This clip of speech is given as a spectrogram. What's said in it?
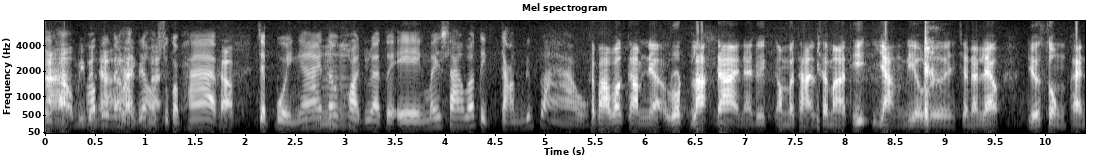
ค่ะอ้าวมีเพปัญราะหาเป็นปัญหาอะไรเรื่องของขึ้นมา สุขภาพ ครับเจ็บป่วยง่ายอืมต้องคอยดูแลตัวเอง ไม่ทราบว่าติดกรรมหรือเปล่า สภาวะกรรมเนี่ยลดละได้นะด้วยกรรมฐานสมาธิอย่างเดียวเลย ฉะนั้นแล้วเดี๋ยวส่งแผ่น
